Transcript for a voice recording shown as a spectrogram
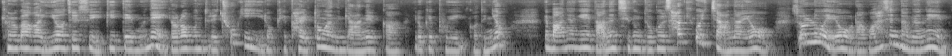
결과가 이어질 수 있기 때문에 여러분들의 촉이 이렇게 발동하는 게 아닐까 이렇게 보이거든요. 만약에 나는 지금 누굴 사귀고 있지 않아요. 솔로예요. 라고 하신다면은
